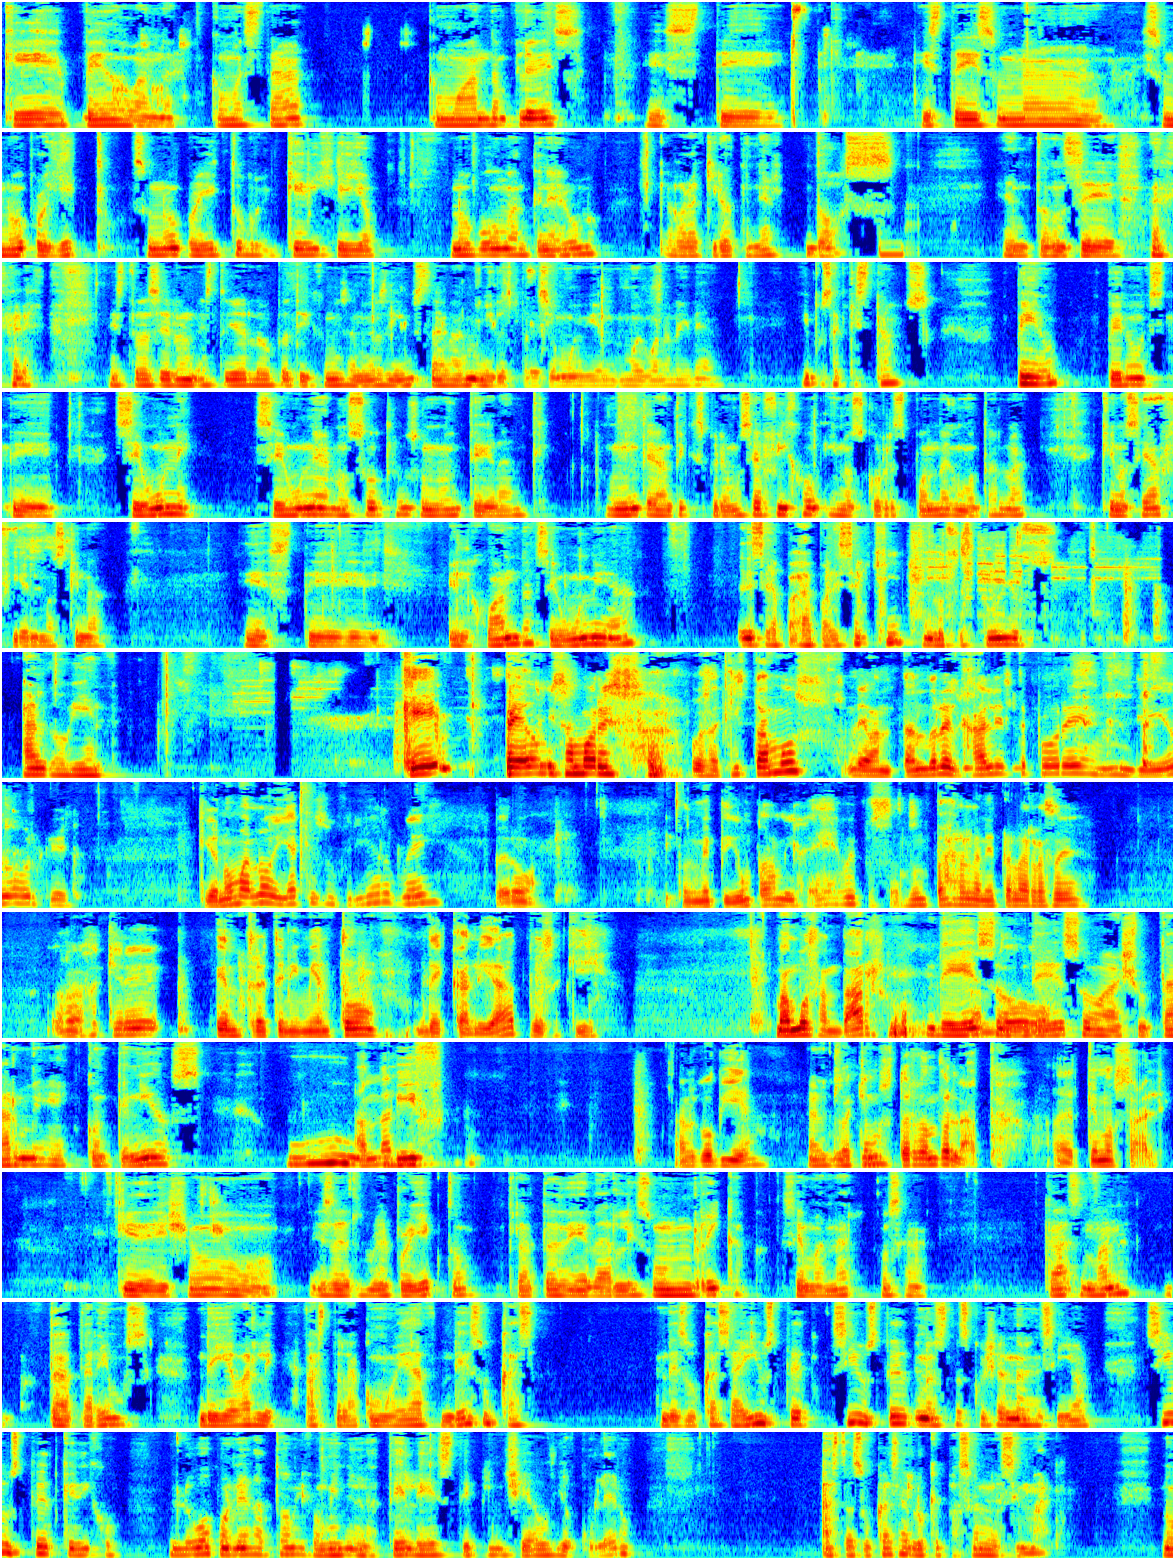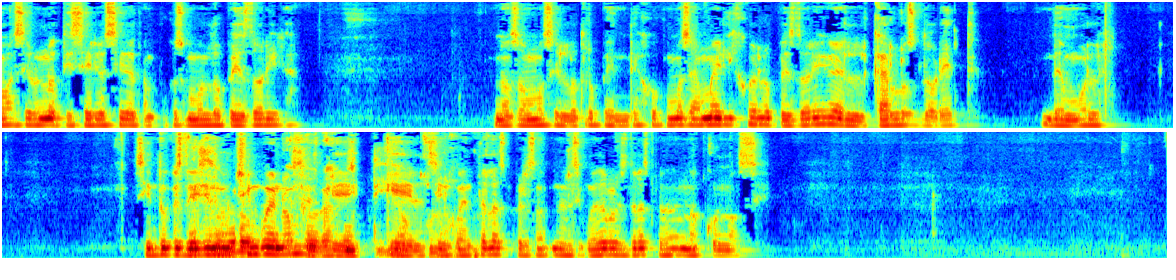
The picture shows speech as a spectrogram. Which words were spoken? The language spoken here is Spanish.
¿Qué pedo, banda? ¿Cómo está? ¿Cómo andan, plebes? Este, este es una, es un nuevo proyecto, es un nuevo proyecto porque, ¿qué dije yo? No puedo mantener uno, ahora quiero tener dos. Entonces, esto va a ser un, esto ya lo platicé con mis amigos de Instagram y les pareció muy bien, muy buena la idea. Y pues aquí estamos. Pero, pero, este, se une, se une a nosotros un nuevo integrante un integrante que esperemos sea fijo y nos corresponda como tal, ¿va? que no sea fiel más que nada. Este, el Juanda se une a, se aparece aquí en los estudios. Algo bien. ¿Qué pedo, mis amores? Pues aquí estamos levantándole el jale a este pobre individuo porque que yo nomás lo veía que sufría el güey, pero pues me pidió un paro, me dije, eh, güey, pues haz un paro, la neta, la raza, la raza quiere entretenimiento de calidad, pues aquí vamos a andar. De eso, de eso, a chutarme contenidos. Uh, beef. Algo bien. pues aquí vamos a estar dando lata, a ver qué nos sale. Que de hecho, ese es el proyecto. Trata de darles un recap semanal. O sea, cada semana trataremos de llevarle hasta la comodidad de su casa de su casa. Y usted, sí, usted que nos está escuchando en el sillón, sí, usted que dijo, lo voy a poner a toda mi familia en la tele, este pinche audio culero, hasta su casa lo que pasó en la semana. No va a ser un noticiero así, tampoco somos López Dóriga. No somos el otro pendejo. ¿Cómo se llama el hijo de López Dóriga? El Carlos Loret de Mola. Siento que estoy diciendo un chingo de nombres que, el, 50 de las personas, el 50% de las personas no conoce.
